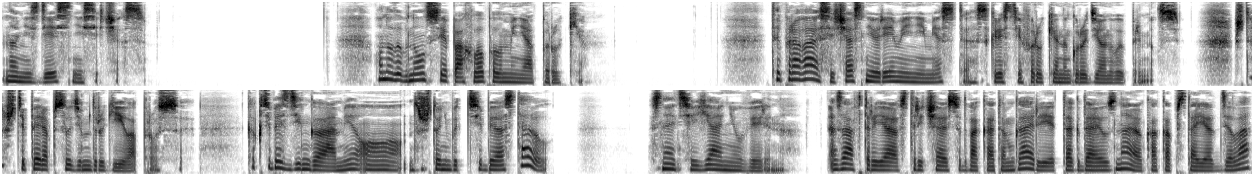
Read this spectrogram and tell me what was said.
но не здесь, не сейчас. Он улыбнулся и похлопал меня по руке. «Ты права, сейчас не время и не место», — скрестив руки на груди, он выпрямился. «Что ж, теперь обсудим другие вопросы. Как у тебя с деньгами? Он что-нибудь тебе оставил?» «Знаете, я не уверена. Завтра я встречаюсь с адвокатом Гарри, тогда и узнаю, как обстоят дела,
